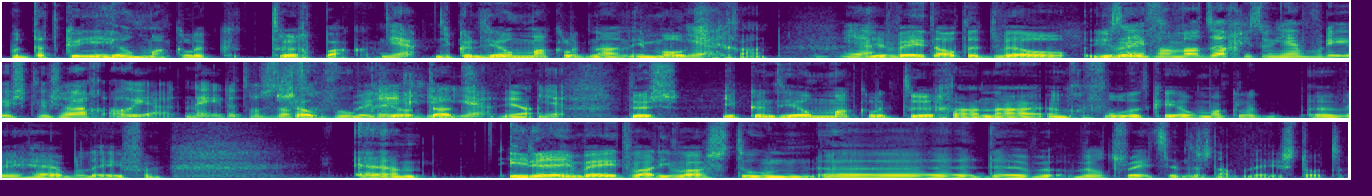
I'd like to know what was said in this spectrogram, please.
Want dat kun je heel makkelijk terugpakken. Ja. Je kunt heel makkelijk naar een emotie Ja. gaan. Ja. Je weet altijd wel. Je Meteen weet, van wat dacht je toen jij hem voor de eerste keer zag? Oh ja, nee, dat was dat Zo, gevoel weet je kreeg je. dat- ja, ja. ja. Dus je kunt heel makkelijk teruggaan naar een gevoel dat kun je heel makkelijk eh, weer herbeleven. Ehm, iedereen weet waar die was toen eh, de World Trade Centers naar beneden stortten.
